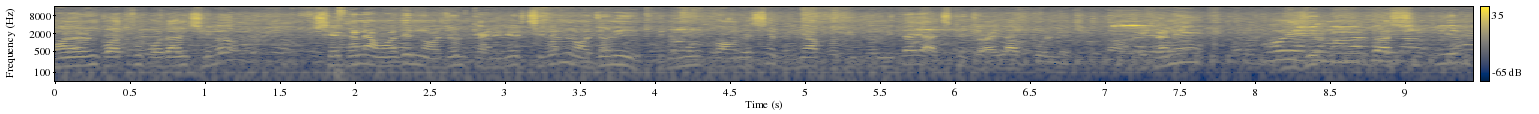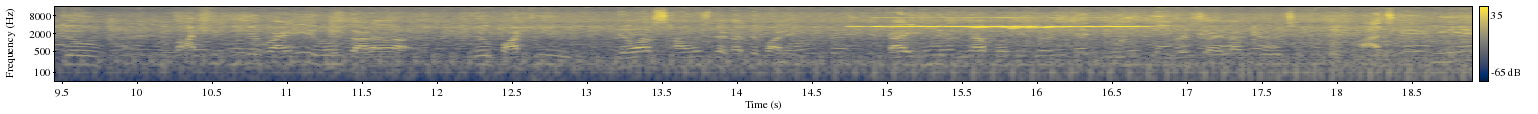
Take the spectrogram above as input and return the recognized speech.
মনোনয়নপত্র প্রদান ছিল। সেখানে আমাদের নজন ক্যান্ডিডেট ছিলেন, নজনই তৃণমূল কংগ্রেসের বিনা প্রতিদ্বন্দ্বিতায় আজকে জয়লাভ করলেন। এখানে বিজেপি বা সিপিএম কেউ প্রার্থী খুঁজে পায়নি এবং তারা কেউ প্রার্থী দেওয়ার সাহস দেখাতে পারে তাই এখানে বিনা প্রতিদ্বন্দ্বিতায় তৃণমূল কংগ্রেস জয়লাভ করেছে। আজকে নিয়ে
